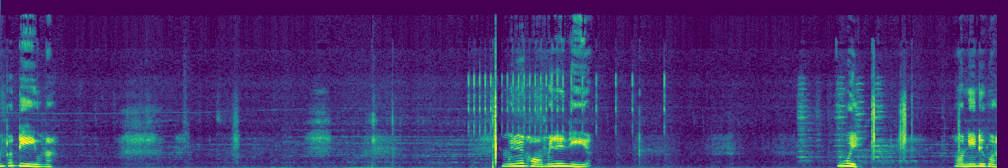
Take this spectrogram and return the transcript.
มันก็ดีอยู่นะ ไม่ได้ทองไม่ได้ดีอะ อุ้ยเอานี้ดีกว่า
